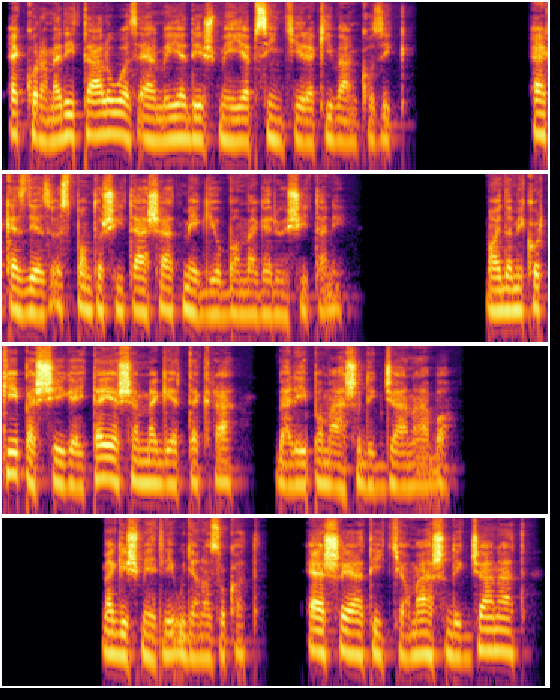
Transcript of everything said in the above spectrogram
Ekkor a meditáló az elmélyedés mélyebb szintjére kívánkozik. Elkezdi az összpontosítását még jobban megerősíteni. Majd amikor képességei teljesen megértek rá, belép a második dzsánába. Megismétli ugyanazokat. Elsajátítja a második dzsánát,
